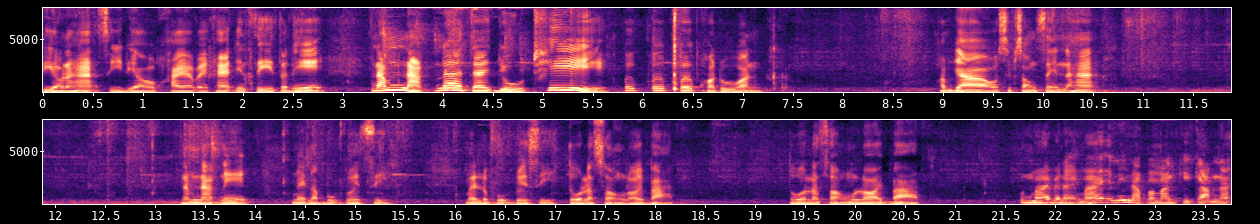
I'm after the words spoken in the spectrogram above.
เดียวนะฮะ สีเดียวใครเอาไปแคสอินซีตัวนี้ น้ำหนักน่าจะอยู่ที่ปึ๊บปึ๊บปึ๊บขอดูก่อนความยาว 12 เซนนะฮะ น้ำหนักนี่ไม่ระบุด้วยสิ ไม่ระบุด้วยสิ ตัวละ 200 บาท ตัวละ 200 บาท คุณไม้ไปไหนไม้ อันนี้หนักประมาณกี่กรัมนะ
